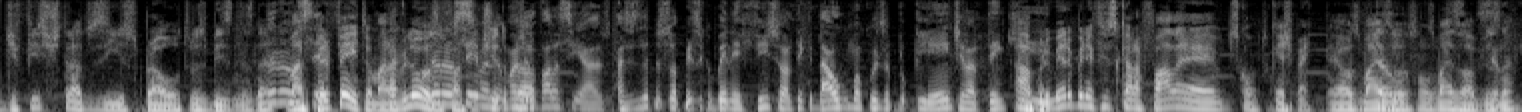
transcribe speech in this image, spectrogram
difícil de traduzir isso pra outros business, né? Não, não, mas sei- perfeito, é maravilhoso, não, eu sei, mas, sentido mas pra... eu falo assim, às, vezes a pessoa pensa que o benefício, ela tem que dar alguma coisa pro cliente, ela tem que... Ah, o primeiro benefício que o cara fala é desconto, cashback. É os mais, Então, são os mais óbvios, Sendo, né?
